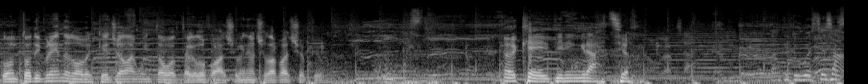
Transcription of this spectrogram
Conto di prenderlo perché è già la quinta volta che lo faccio, quindi non ce la faccio più. Ok, ti ringrazio. Anche tu questo esame?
